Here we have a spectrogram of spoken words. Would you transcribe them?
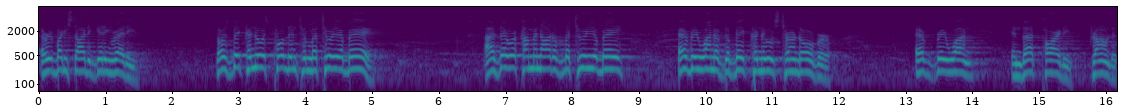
Everybody started getting ready. Those big canoes pulled into Lituya Bay. As they were coming out of Lituya Bay, every one of the big canoes turned over. Everyone in that party drowned it.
